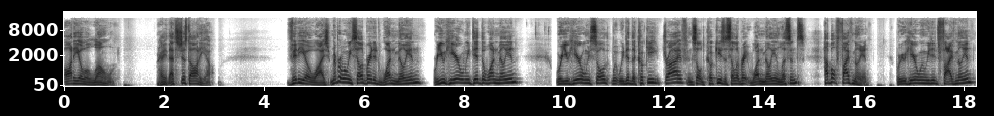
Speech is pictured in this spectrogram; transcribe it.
audio alone, right? That's just audio. Video wise, remember when we celebrated 1 million? Were you here when we did the 1 million? Were you here when we sold, we did the cookie drive and sold cookies to celebrate 1 million listens? How about 5 million? Were you here when we did 5 million?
